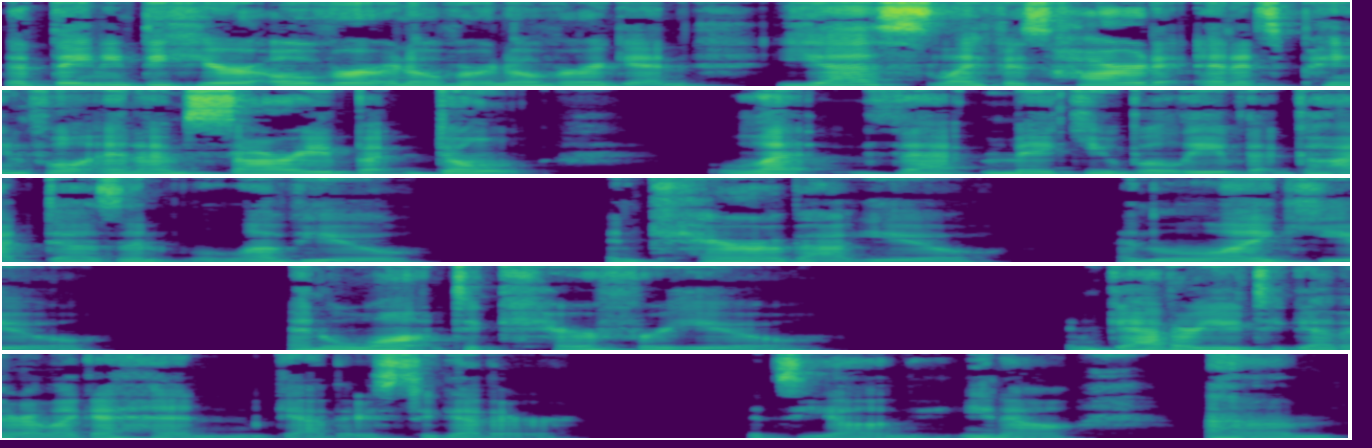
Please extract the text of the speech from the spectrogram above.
that they need to hear over and over and over again. Yes, life is hard and it's painful, and I'm sorry, but don't let that make you believe that God doesn't love you and care about you and like you and want to care for you and gather you together like a hen gathers together its young, you know. Um,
